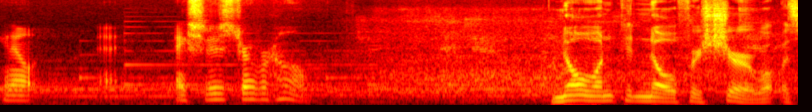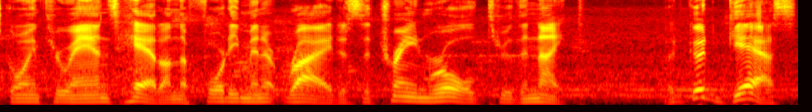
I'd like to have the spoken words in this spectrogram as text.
You know, I should have just drove her home. No one can know for sure what was going through Ann's head on the 40 minute ride as the train rolled through the night. A good guess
